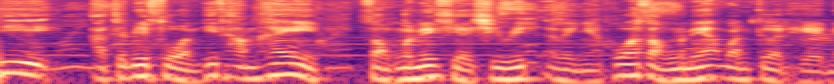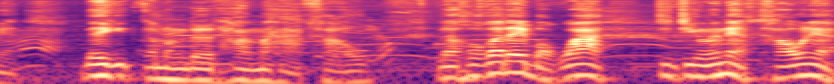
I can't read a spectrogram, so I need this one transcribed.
ที่อาจจะมีส่วนที่ทำให้สองคนนี้เสียชีวิตอะไรเงี้ยเพราะว่าสองคนนี้วันเกิดเหตุเนี่ยได้กำลังเดินทางมาหาเขา แล้วเขาก็ได้บอกว่าจริง ๆ แล้วเนี่ยเขาเนี่ย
